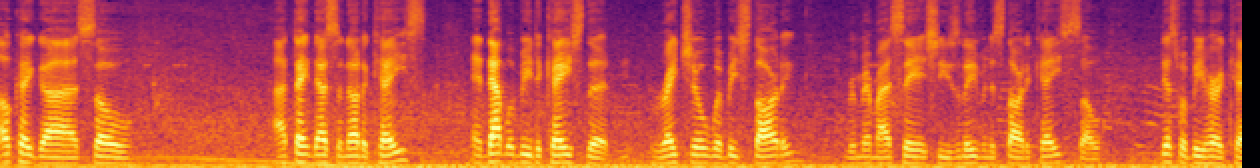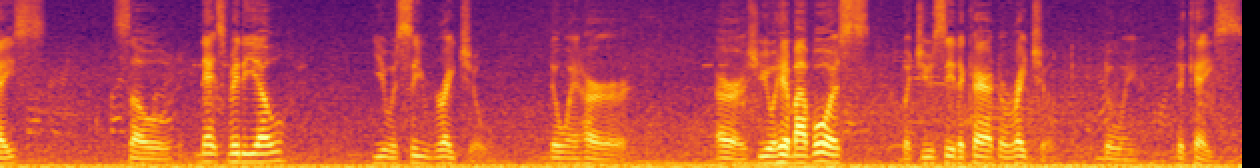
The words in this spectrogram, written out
Okay guys, so I think that's another case and that would be the case that Rachel would be starting. Remember I said she's leaving to start a case, so this would be her case. So next video you will see Rachel doing her hers. You'll hear my voice, but you see the character Rachel doing the case.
